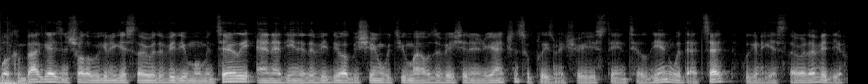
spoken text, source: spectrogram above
Welcome back guys, inshallah we're going to get started with the video momentarily. And at the end of the video I'll be sharing with you my observation and reaction. So please make sure you stay until the end. With that said, we're going to get started with the video.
